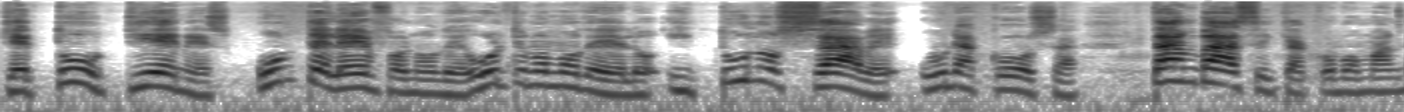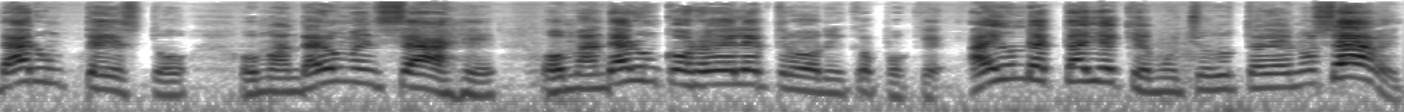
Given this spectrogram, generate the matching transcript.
que tú tienes un teléfono de último modelo y tú no sabes una cosa tan básica como mandar un texto o mandar un mensaje o mandar un correo electrónico, porque hay un detalle que muchos de ustedes no saben.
